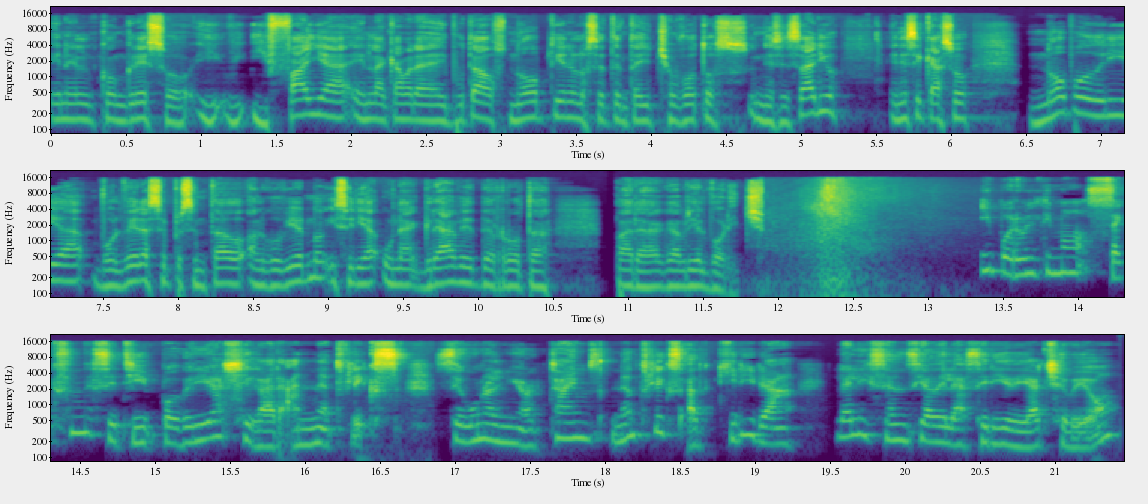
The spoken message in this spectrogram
en el Congreso y, falla en la Cámara de Diputados, no obtiene los 78 votos necesarios, en ese caso no podría volver a ser presentado al gobierno y sería una grave derrota para Gabriel Boric. Y por último, Sex and the City podría llegar a Netflix. Según el New York Times, Netflix adquirirá la licencia de la serie de HBO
